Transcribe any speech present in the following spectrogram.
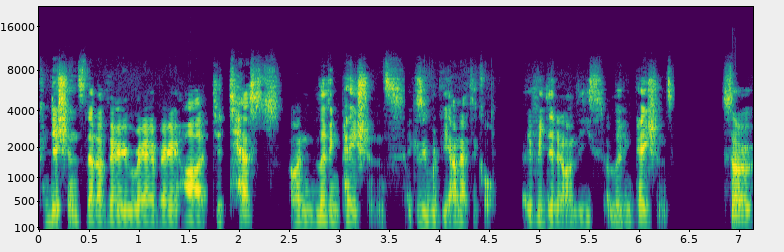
conditions that are very rare, very hard to test on living patients because it would be unethical if we did it on these living patients. So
